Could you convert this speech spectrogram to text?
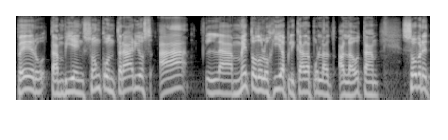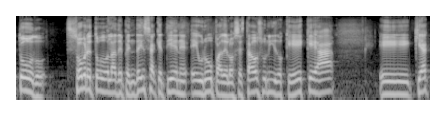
pero también son contrarios a la metodología aplicada por la, a la OTAN, sobre todo, sobre todo la dependencia que tiene Europa de los Estados Unidos, que es que ha, eh, que ha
